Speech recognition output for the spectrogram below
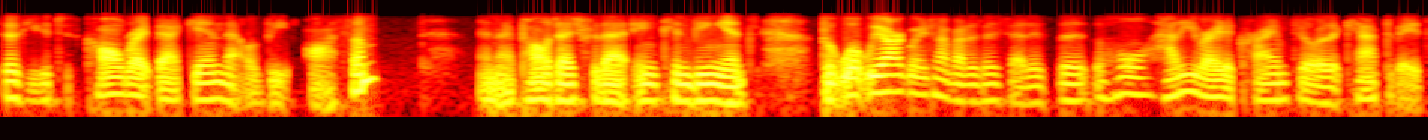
So if you could just call right back in, that would be awesome and I apologize for that inconvenience. But what we are going to talk about, as I said, is the, the whole how do you write a crime thriller that captivates?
